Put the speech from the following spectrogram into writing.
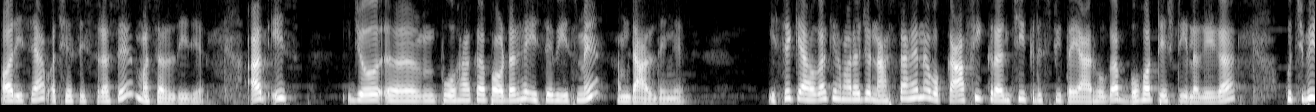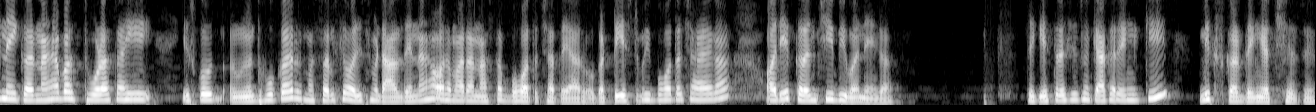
और इसे आप अच्छे से इस तरह से मसल दीजिए। अब इस जो पोहा का पाउडर है, इसे भी इसमें हम डाल देंगे। इससे क्या होगा कि हमारा जो नाश्ता है ना, वो काफ़ी क्रंची, क्रिस्पी तैयार होगा। बहुत टेस्टी लगेगा। कुछ भी नहीं करना है। बस थोड़ा सा ही इसको धोकर मसल के और इसमें डाल देना है और हमारा नाश्ता बहुत अच्छा तैयार होगा। टेस्ट भी बहुत अच्छा आएगा और ये क्रंची भी बनेगा। देखिए, इस तरह से इसमें क्या करेंगे कि मिक्स कर देंगे अच्छे से।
